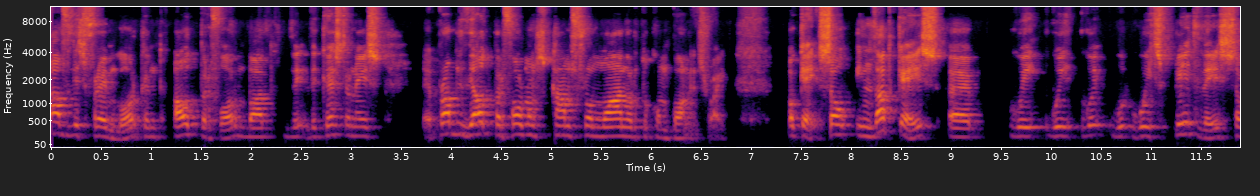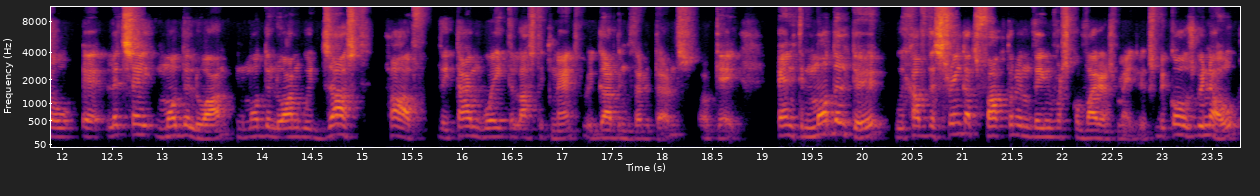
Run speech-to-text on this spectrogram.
have this framework and outperform, but the, the question is, uh, probably the outperformance comes from one or two components, right? Okay, so in that case, uh, we, we, we, we split this. So uh, let's say model one, in model one, we just have the time weight elastic net regarding the returns, okay? And in model two, we have the shrinkage factor and the inverse covariance matrix because we know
